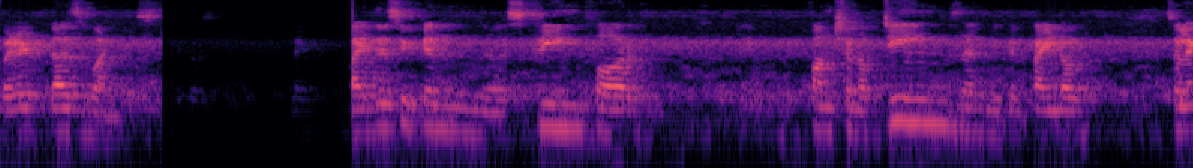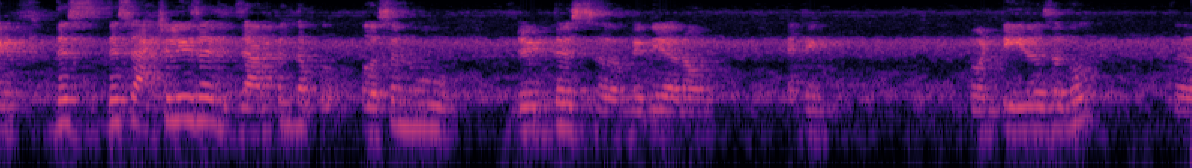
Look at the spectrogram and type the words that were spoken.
but it does wonders. Like, by this, you can uh, screen for function of genes, and you can find out. So like this, this actually is an example. The person who did this uh, maybe around, I think, 20 years ago. The,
